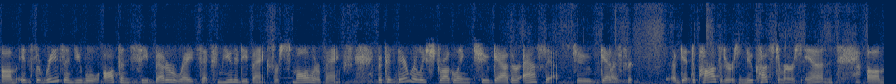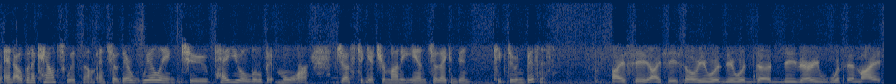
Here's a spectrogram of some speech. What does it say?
um, it's the reason you will often see better rates at community banks or smaller banks because they're really struggling to gather assets, to get get depositors and new customers in um, and open accounts with them. And so they're willing to pay you a little bit more just to get your money in so they can then keep doing business. I see. I see. So you would you would uh, be very within my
